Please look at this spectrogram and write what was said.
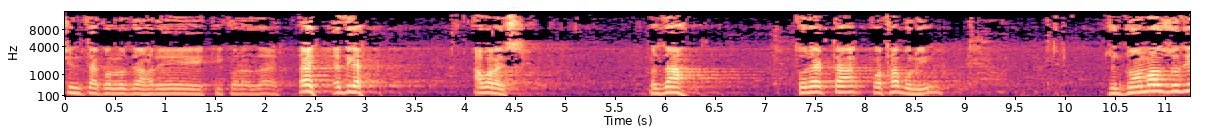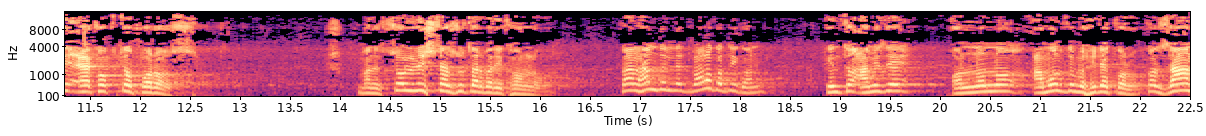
চিন্তা করল যে, আরে, কি করা যায়? এই, এদিকে আবার আইসে যা, তোর একটা কথা বলি। যে, নমাজ যদি একক তো পরস মানে চল্লিশটা জুতার বাড়ি খাওয়ান লোক আলহামদুলিল্লাহ, ভালো কথাই কন। কিন্তু আমি যে অন্যান্য আমল তুমি সেটা করো জান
